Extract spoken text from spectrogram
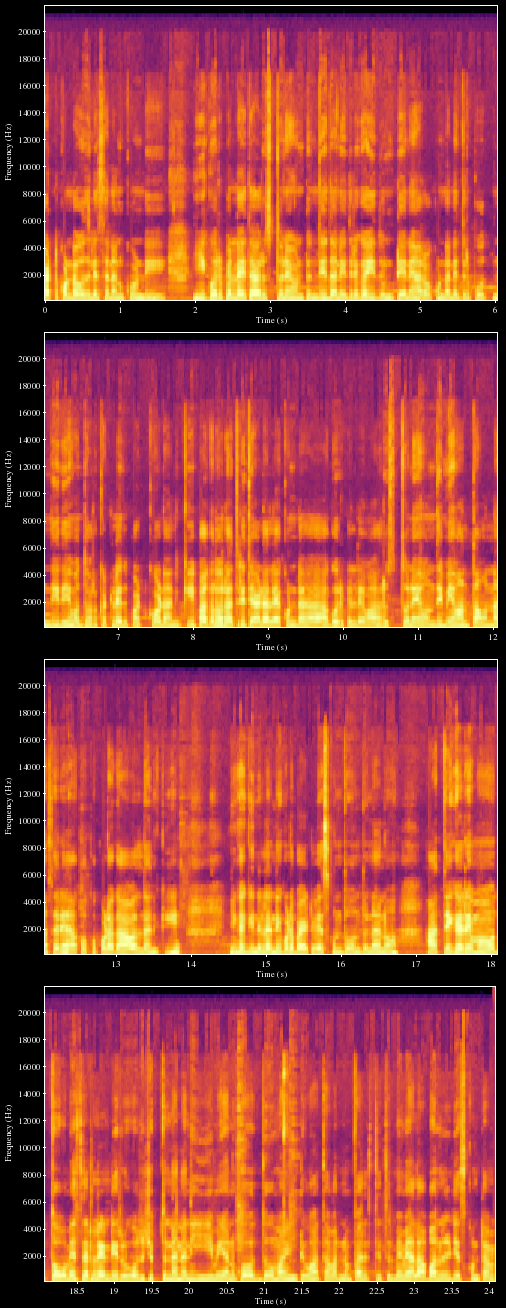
కట్టకుండా వదిలేసాను అనుకోండి ఈ గొర్రెపిల్ల అయితే అరుస్తూనే ఉంటుంది. దాని ఎదురుగా ఇది ఉంటేనే అరవకుండా నిద్రపోతుంది. ఇదేమో దొరకట్లేదు పట్టుకోవడానికి. పగలో రాత్రి తేడా లేకుండా ఆ గొర్రెపిల్ల ఏమో అరుస్తూనే ఉంది. మేమంతా ఉన్నా సరే ఆ కుక్క కూడా కావాలి దానికి. ఇంకా గిన్నెలన్నీ కూడా బయట వేసుకుని తోముతున్నాను. అత్తయ్య గారేమో తోమేశారులేండి. రోజు చెప్తున్నానని ఏమీ అనుకోవద్దు. మా ఇంటి వాతావరణం పరిస్థితులు మేము ఎలా పనులు చేసుకుంటాం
